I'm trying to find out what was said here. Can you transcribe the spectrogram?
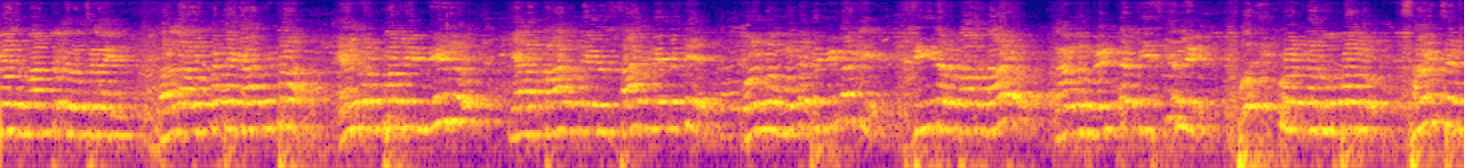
రోజు మాత్రమే వచ్చినాయి. మళ్ళా ఒక్కటే కాకుండా ఎల్లంపల్లి నీళ్ళు ఇలా తాగునీరు సాగునీళ్ళకి మొన్న మొదటి మీదకి శ్రీధర్ బాబు గారు నన్ను వెంట తీసుకెళ్ళి పది కోట్ల రూపాయలు శాంక్షన్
